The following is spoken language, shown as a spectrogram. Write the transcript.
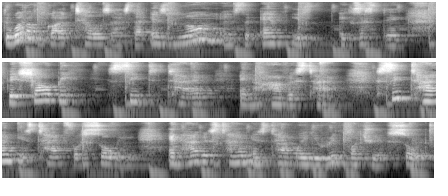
The Word of God tells us that as long as the earth is existing, there shall be seed time and harvest time. Seed time is time for sowing, and harvest time is time where you reap what you have sowed.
